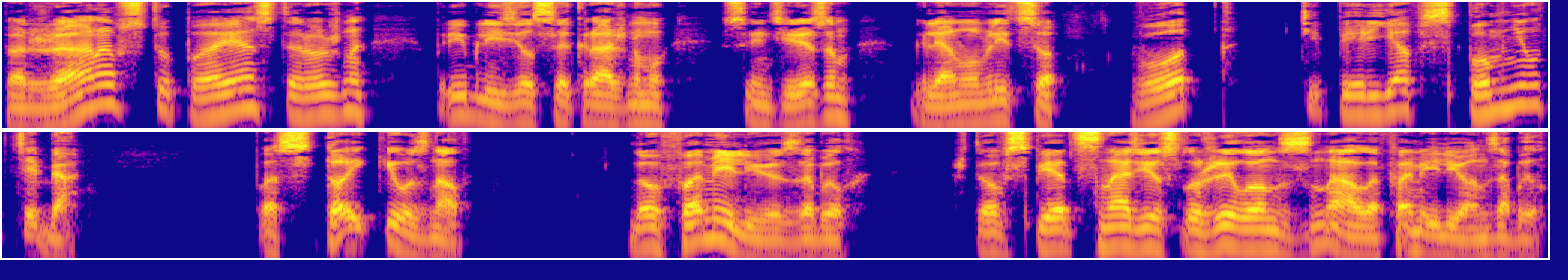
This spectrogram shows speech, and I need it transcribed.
Поджанов, вступая, осторожно приблизился к ражному, с интересом глянул в лицо. — Вот, теперь я вспомнил тебя. По стойке узнал, но фамилию забыл. Что в спецназе служил, он знал, а фамилию он забыл.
